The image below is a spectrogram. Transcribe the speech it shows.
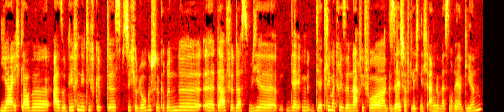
Ja, ich glaube, also definitiv gibt es psychologische Gründe äh, dafür, dass wir der, der Klimakrise nach wie vor gesellschaftlich nicht angemessen reagieren.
